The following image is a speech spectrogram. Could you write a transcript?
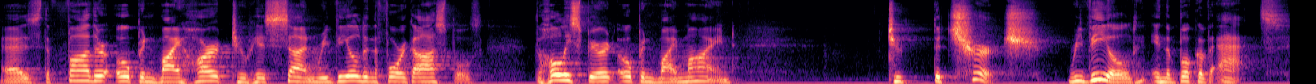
as the Father opened my heart to his Son, revealed in the four Gospels, the Holy Spirit opened my mind to the church revealed in the book of Acts.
